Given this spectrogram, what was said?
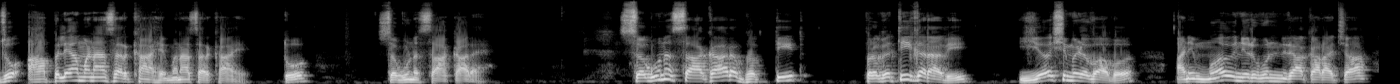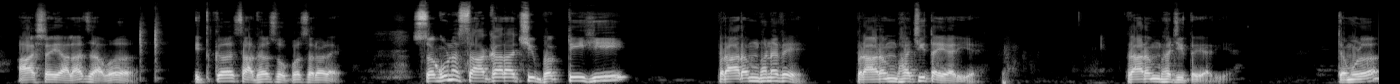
जो आपल्या मनासारखा आहे मनासारखा आहे तो सगुण साकार आहे. सगुण साकार भक्तीत प्रगती करावी यश मिळवावं आणि मग निर्गुण निराकाराच्या आश्रयाला जावं. इतकं साधं सोपं सरळ आहे. सगुण साकाराची भक्ती ही प्रारंभ नव्हे प्रारंभाची तयारी आहे. प्रारंभाची तयारी आहे. त्यामुळं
